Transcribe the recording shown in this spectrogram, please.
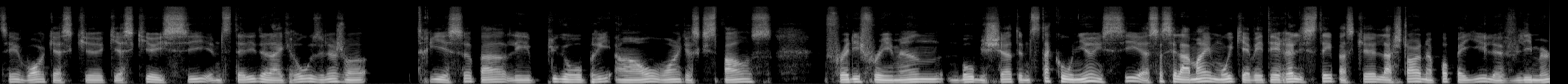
Tu sais, voir qu'est-ce qu'il y a ici. Une petite allée de la grosse. Là, je vais trier ça par les plus gros prix en haut, voir qu'est-ce qui se passe. Freddie Freeman, une beau bichette, une petite Aconia ici. Euh, ça, c'est la même, oui, qui avait été relistée parce que l'acheteur n'a pas payé le Vlimer.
